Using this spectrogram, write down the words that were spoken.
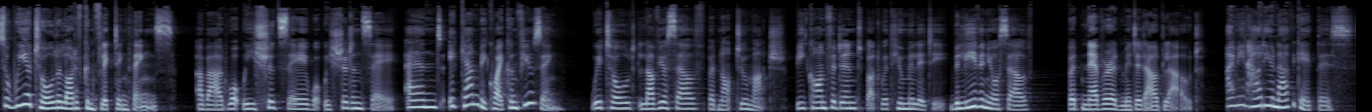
So we are told a lot of conflicting things about what we should say, what we shouldn't say, and it can be quite confusing. We're told, love yourself, but not too much. Be confident, but with humility. Believe in yourself, but never admit it out loud. I mean, how do you navigate this?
